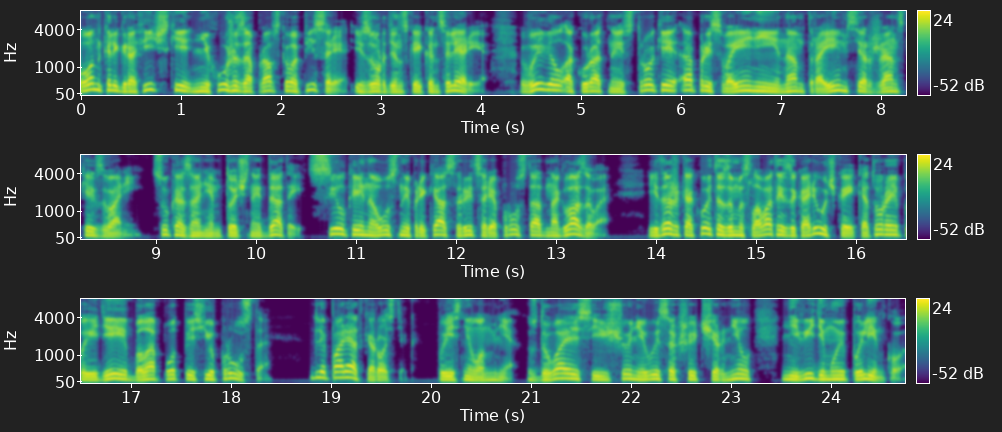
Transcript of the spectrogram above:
он каллиграфически, не хуже заправского писаря из орденской канцелярии, вывел аккуратные строки о присвоении нам троим сержантских званий с указанием точной даты, ссылкой на устный приказ рыцаря Пруста Одноглазого и даже какой-то замысловатой закорючкой, которая, по идее, была подписью Пруста. «Для порядка, Ростик», — пояснил он мне, сдуваясь еще не высохший чернил невидимую пылинку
